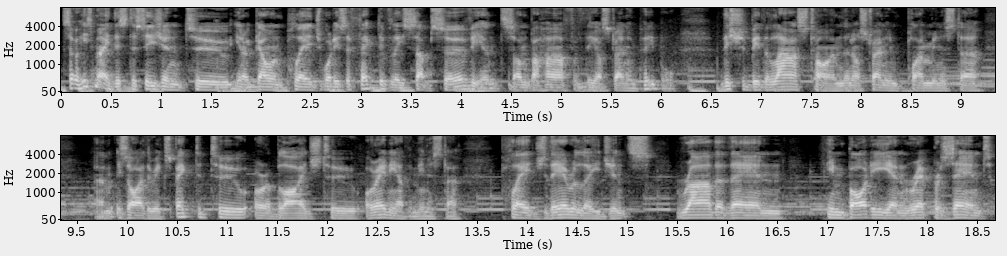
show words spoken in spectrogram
So he's made this decision to, you know, go and pledge what is effectively subservience on behalf of the Australian people. This should be the last time that an Australian Prime Minister um, is either expected to or obliged to, or any other minister, pledge their allegiance rather than embody and represent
